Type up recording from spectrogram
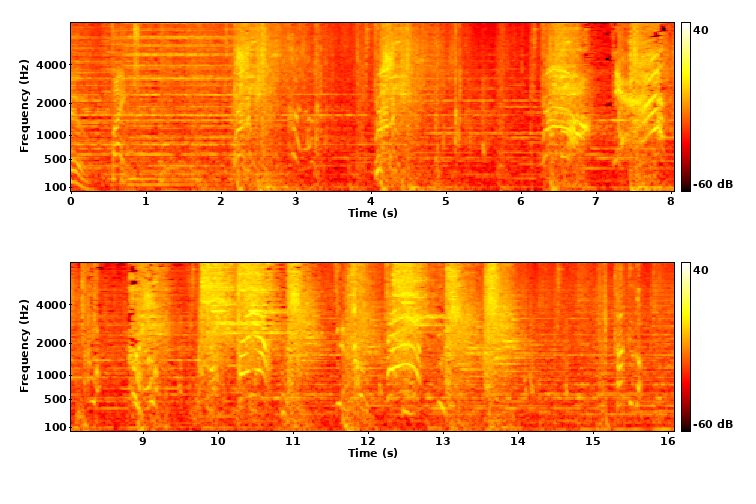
2. Fight! や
